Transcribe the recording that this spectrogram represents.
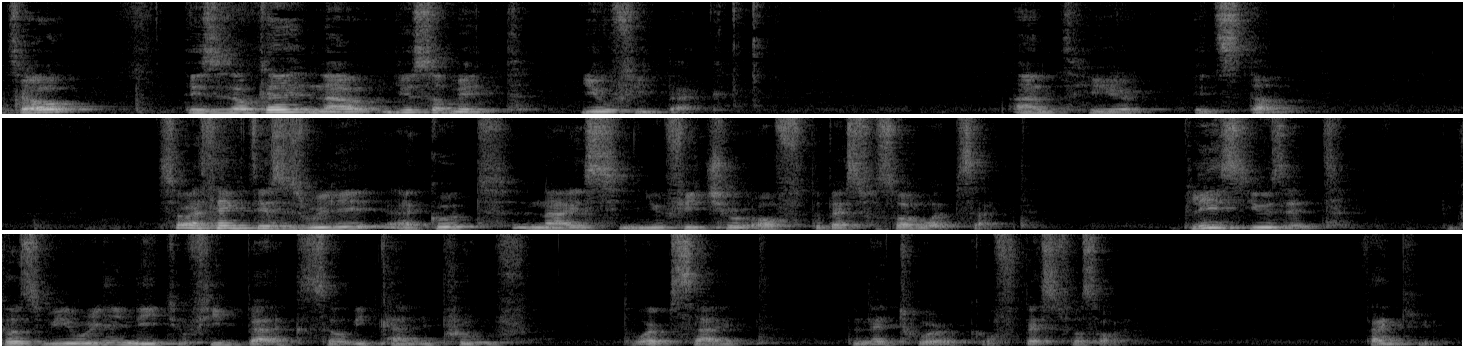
So this is okay, now you submit your feedback. And here it's done. So I think this is really a good, nice new feature of the Best4Soil website. Please use it because we really need your feedback so we can improve the website, the network of Best4Soil. Thank you.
